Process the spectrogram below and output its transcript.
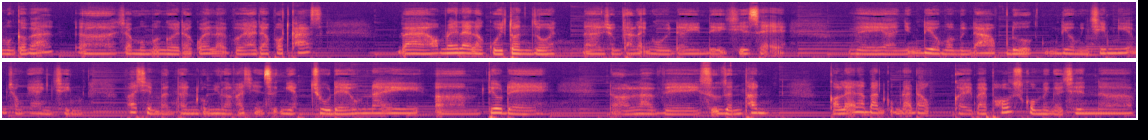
chào mừng các bạn. À, Chào mừng mọi người đã quay lại với Ada Podcast. Và hôm nay lại là cuối tuần rồi. Là Chúng ta lại ngồi đây để chia sẻ Về à, những điều mà mình đã học được Những điều mình chiêm nghiệm trong cái hành trình Phát triển bản thân cũng như là phát triển sự nghiệp. Chủ đề hôm nay à, tiêu đề Đó là về sự dấn thân. Có lẽ là bạn cũng đã đọc cái bài post của mình ở trên uh,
